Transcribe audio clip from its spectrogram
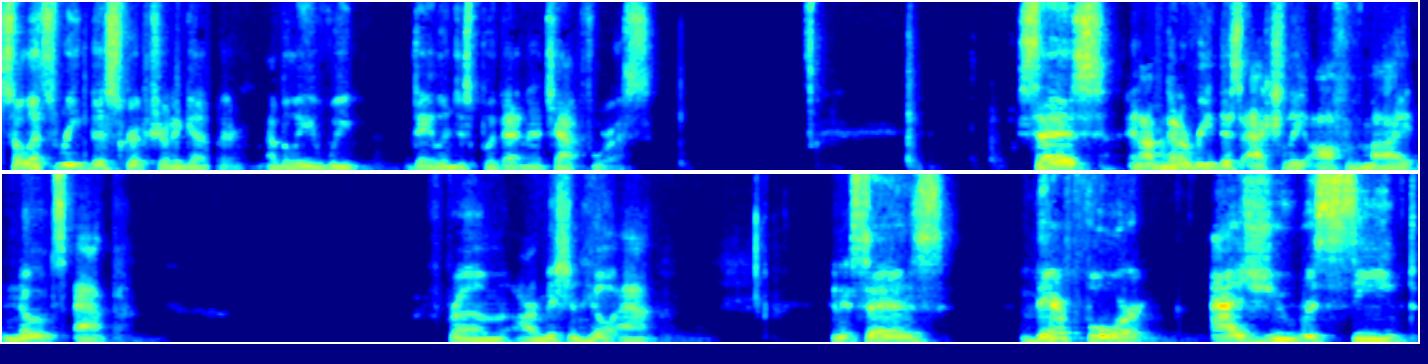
So let's read this scripture together. I believe we, Dalen just put that in the chat for us. Says, and I'm going to read this actually off of my notes app from our Mission Hill app. And it says, Therefore, as you received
